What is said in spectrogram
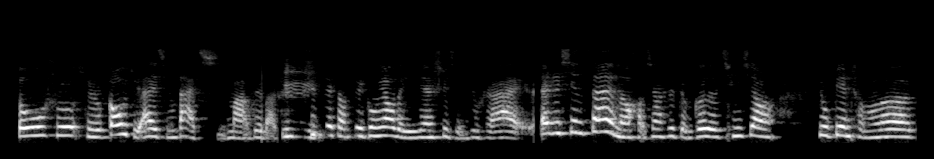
都说就是高举爱情大旗嘛，对吧？嗯世界上最重要的一件事情就是爱，但是现在呢，好像是整个的倾向又变成了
